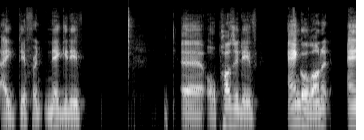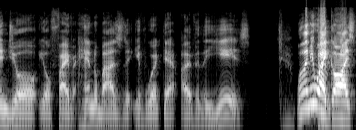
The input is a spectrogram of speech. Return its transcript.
a different negative uh, or positive angle on it and your, your favorite handlebars that you've worked out over the years. Well, anyway, guys,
